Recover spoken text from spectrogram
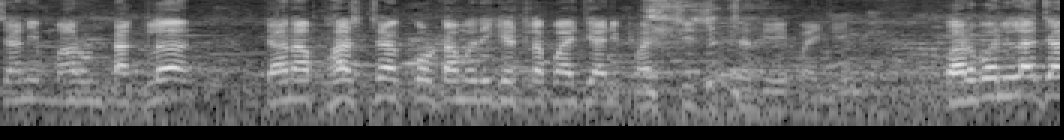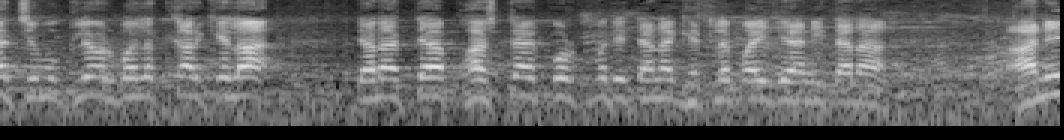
ज्यांनी मारून टाकलं त्यांना फास्ट ट्रॅक कोर्टामध्ये घेतलं पाहिजे आणि फाशीची शिक्षा दिली पाहिजे. परभणीला ज्या चिमुकलीवर बलात्कार केला त्यांना त्या फास्ट ट्रॅक कोर्टमध्ये त्यांना घेतलं पाहिजे आणि त्यांना आणि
